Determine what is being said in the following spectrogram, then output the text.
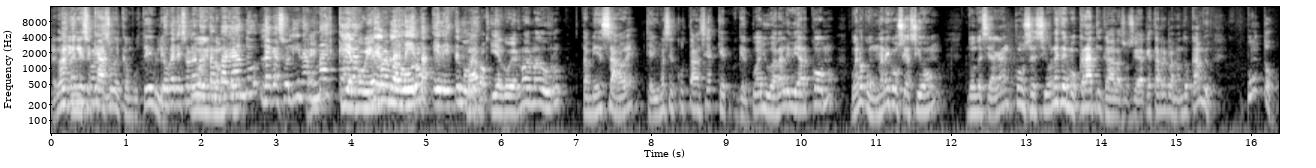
en ese caso del combustible. Los venezolanos están pagando la gasolina ¿eh? más cara del planeta en este momento. Claro, y el gobierno de Maduro también sabe que hay unas circunstancias que, que él puede ayudar a aliviar como, bueno, con una negociación donde se hagan concesiones democráticas a la sociedad que está reclamando cambios. Punto.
